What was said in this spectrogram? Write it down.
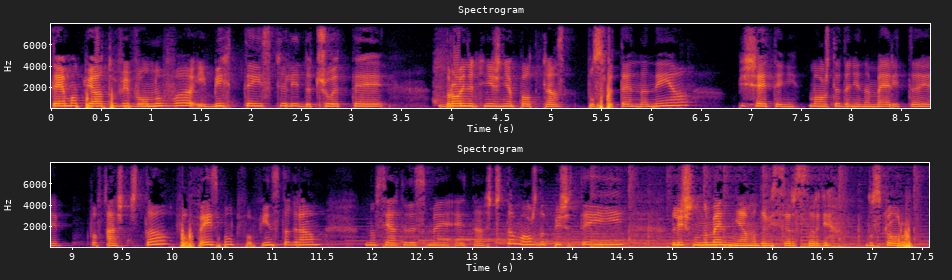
тема, която ви вълнува и бихте искали да чуете брой на книжния подкаст, посветен на нея, пишете ни. Можете да ни намерите в Ашчета, в Facebook, в Instagram. навсякъде сме етажчета. Може да пишете и лично на мен няма да ви се разсърдя. До скоро!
